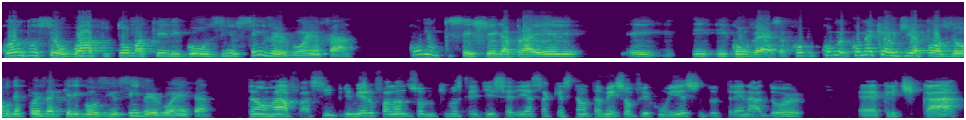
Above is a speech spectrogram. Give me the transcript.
quando o seu guapo toma aquele golzinho sem vergonha, cara, como que você chega para ele e, e, e, conversa? Como, como, como é que é o dia pós-jogo depois daquele golzinho sem vergonha, cara? Então, Rafa, assim, primeiro falando sobre o que você disse ali, essa questão também sofri com isso, do treinador é, criticar,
